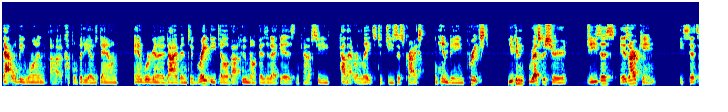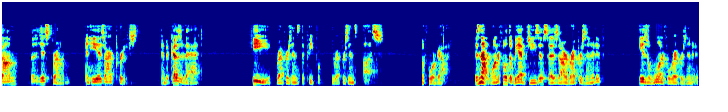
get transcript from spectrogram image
That will be one uh, a couple videos down and we're going to dive into great detail about who Melchizedek is and kind of see how that relates to Jesus Christ and him being priest. You can rest assured Jesus is our king. He sits on his throne and he is our priest. And because of that, he represents the people. He represents us before God. Isn't that wonderful that we have Jesus as our representative? He is a wonderful representative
